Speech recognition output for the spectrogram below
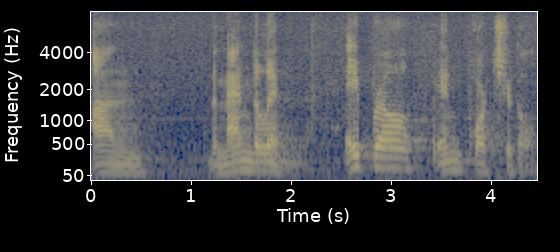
on the mandolin, April in Portugal.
